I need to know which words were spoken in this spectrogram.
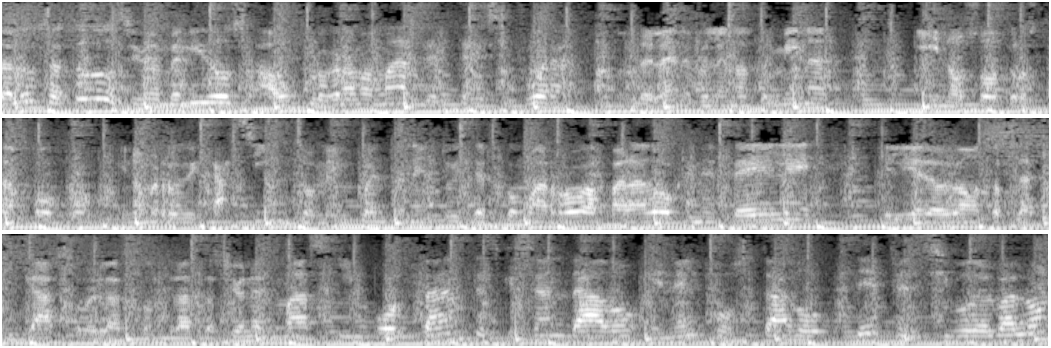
Saludos a todos y bienvenidos a un programa más de Tres y Fuera, donde la NFL no termina y nosotros tampoco. Mi nombre es Rudy Jacinto, me encuentran en Twitter como arroba NFL el día de hoy vamos a platicar sobre las contrataciones más importantes que se han dado en el costado defensivo del balón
